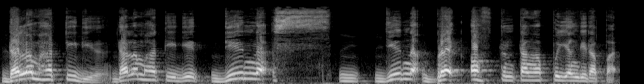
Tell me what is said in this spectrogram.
dalam hati dia dalam hati dia dia nak dia nak break off tentang apa yang dia dapat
